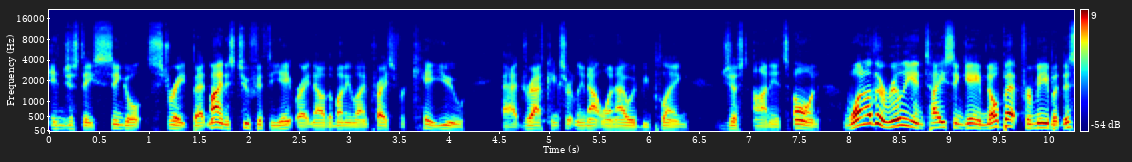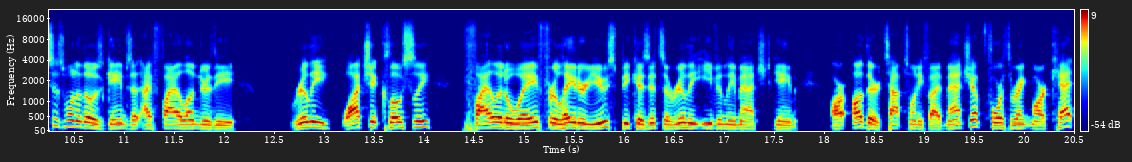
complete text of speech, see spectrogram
in just a single straight bet. Minus 258 right now, the money line price for KU at DraftKings. Certainly not one I would be playing just on its own. One other really enticing game, no bet for me, but this is one of those games that I file under the really watch it closely, file it away for later use because it's a really evenly matched game. Our other top 25 matchup, fourth ranked Marquette,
